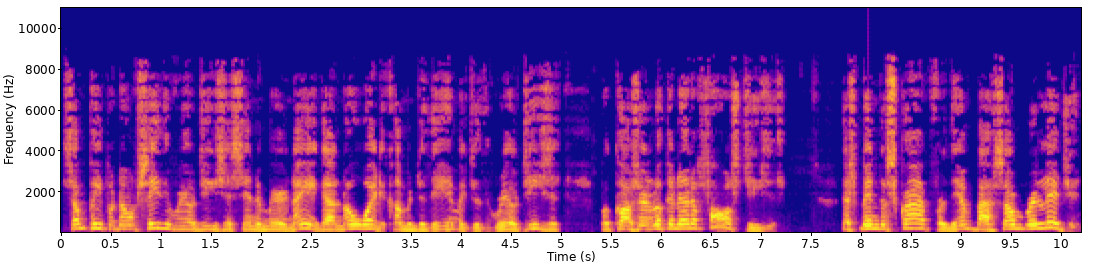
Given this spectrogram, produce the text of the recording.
Some people don't see the real Jesus in the mirror and they ain't got no way to come into the image of the real Jesus because they're looking at a false Jesus that's been described for them by some religion.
